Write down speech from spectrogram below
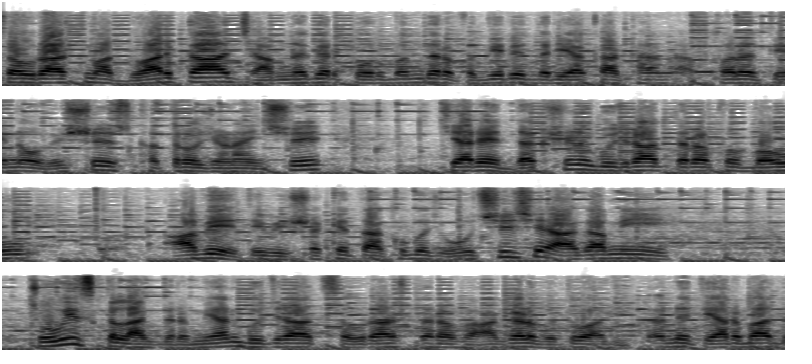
સૌરાષ્ટ્રમાં દ્વારકા, જામનગર, પોરબંદર વગેરે દરિયાકાંઠા પર તેનો વિશેષ ખતરો જણાય છે. જ્યારે દક્ષિણ ગુજરાત તરફ બહુ આવે તેવી શક્યતા ખૂબ જ ઓછી છે. આગામી ચોવીસ કલાક દરમિયાન ગુજરાત સૌરાષ્ટ્ર તરફ આગળ વધવાની અને ત્યારબાદ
